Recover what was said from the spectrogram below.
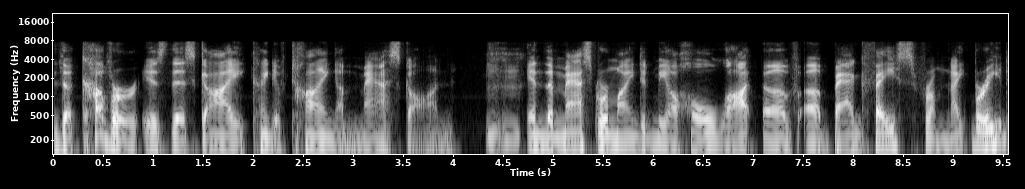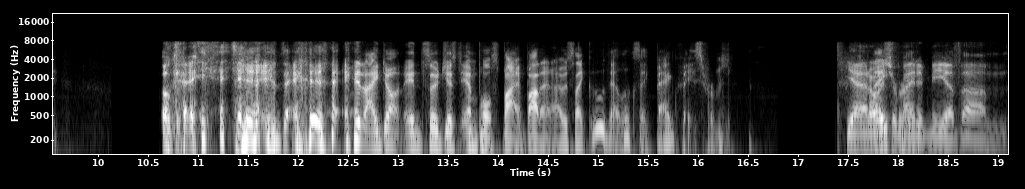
the cover is this guy kind of tying a mask on, Mm-hmm. and the mask reminded me a whole lot of uh, Bagface from Nightbreed. Okay. and, and I don't, and so just impulse buy bought it. I was like, ooh, that looks like Bagface from. yeah, it always Nightbreed. reminded me of um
